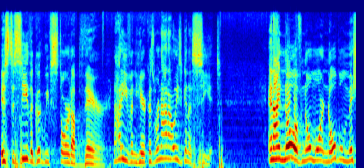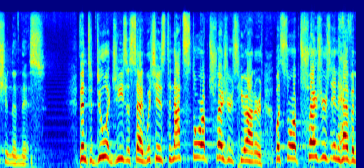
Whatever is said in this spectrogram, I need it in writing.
is to see the good we've stored up there, not even here, because we're not always going to see it. And I know of no more noble mission than this than to do what Jesus said, which is to not store up treasures here on earth, but store up treasures in heaven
